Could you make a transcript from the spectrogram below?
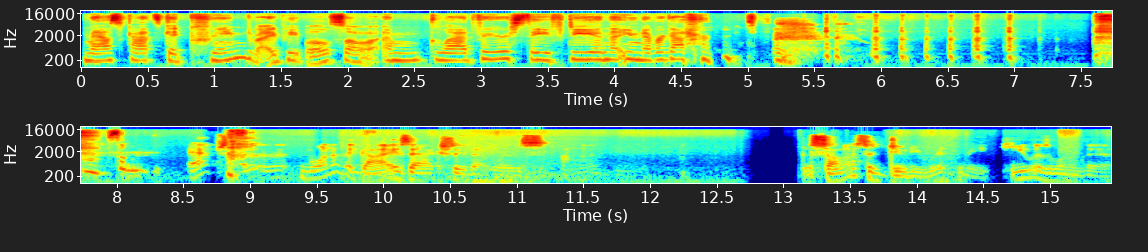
mascots get creamed by people so i'm glad for your safety and that you never got hurt so, Absolutely. One of the guys actually that was on the sausage duty with me, he was one of the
